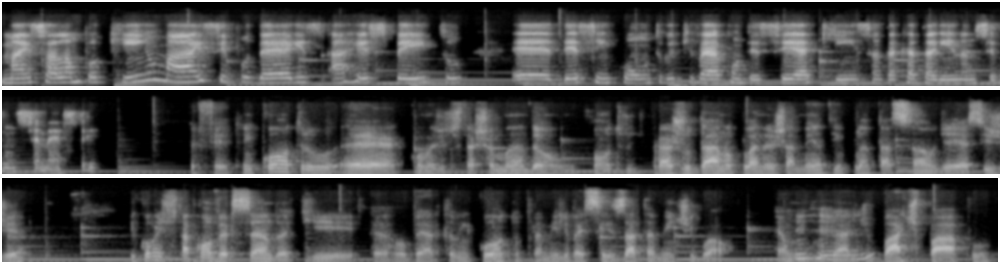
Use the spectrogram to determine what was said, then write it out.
Mas fala um pouquinho mais, se puderes, a respeito é, desse encontro que vai acontecer aqui em Santa Catarina no segundo semestre. Perfeito. O encontro, é, como a gente está chamando, é um encontro para ajudar no planejamento e implantação de ESG. E como a gente está conversando aqui, é, Roberta, o encontro para mim ele vai ser exatamente igual. É um uhum. lugar de bate-papo,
